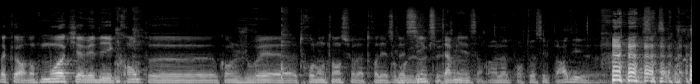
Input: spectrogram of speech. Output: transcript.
D'accord, donc moi qui avais des crampes euh, quand je jouais euh, trop longtemps sur la 3DS Oui, là, classique, c'est terminé ça. Voilà, pour toi, c'est le paradis.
